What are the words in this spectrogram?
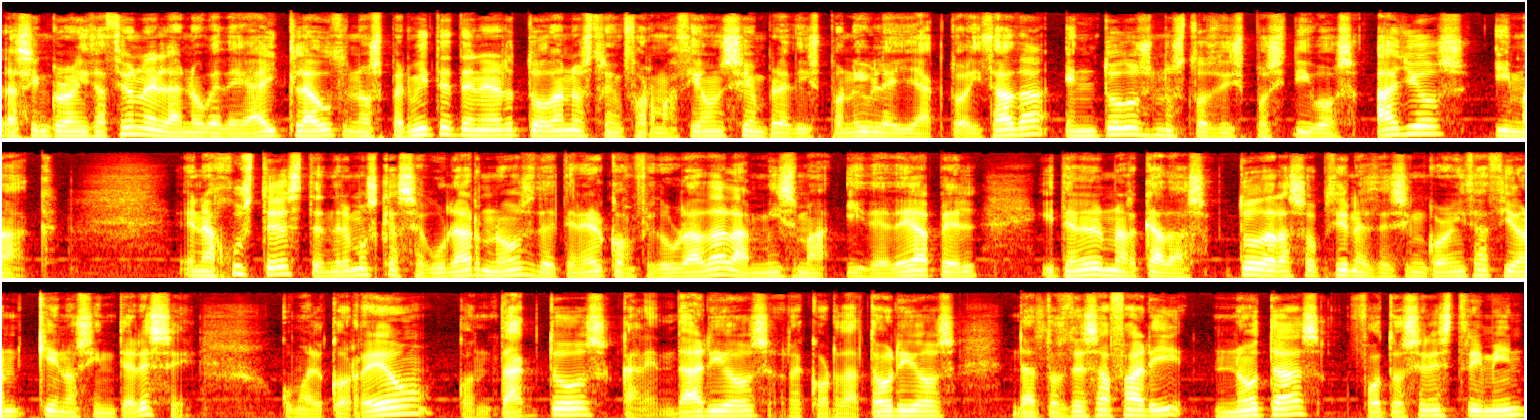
La sincronización en la nube de iCloud nos permite tener toda nuestra información siempre disponible y actualizada en todos nuestros dispositivos iOS y Mac. En ajustes tendremos que asegurarnos de tener configurada la misma ID de Apple y tener marcadas todas las opciones de sincronización que nos interese, como el correo, contactos, calendarios, recordatorios, datos de Safari, notas, fotos en streaming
